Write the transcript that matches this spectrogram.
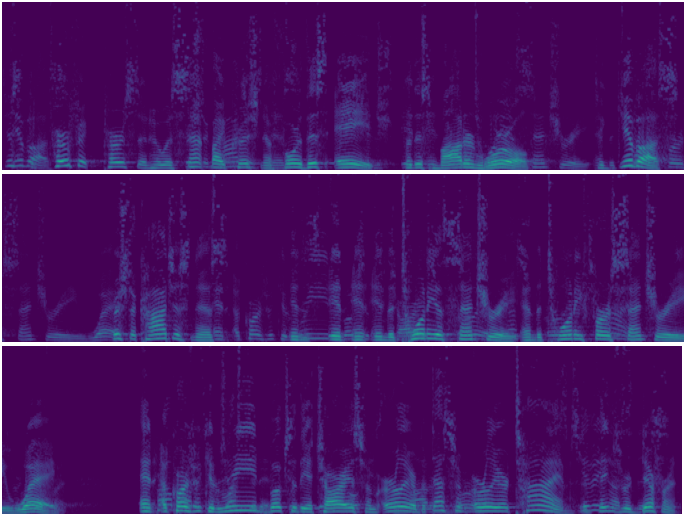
just the perfect person who was sent by Krishna for this age, for this modern world, to give us way. Krishna consciousness in, in, in, the 20th century and the 21st century way. And of course, we can read books of the Acharyas from earlier, but that's from earlier times. And things were different.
